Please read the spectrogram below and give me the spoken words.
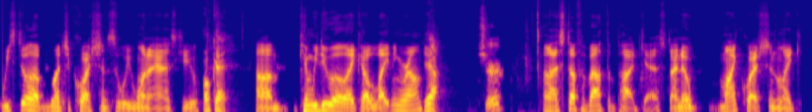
We still have a bunch of questions that we want to ask you. Okay. Um, can we do a, like a lightning round? Yeah. sure. uh, stuff about the podcast. I know my question, like,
